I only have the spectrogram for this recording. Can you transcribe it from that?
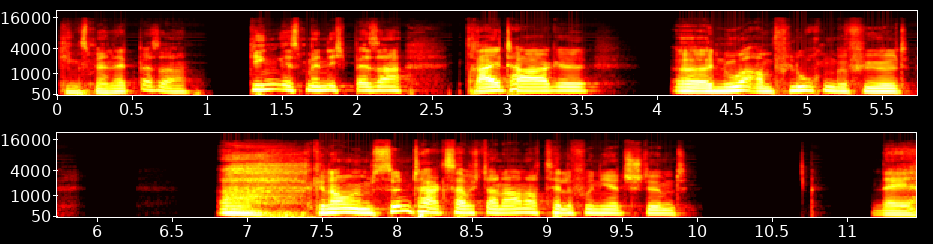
ging es mir nicht besser. Ging es mir nicht besser. Drei Tage äh, nur am Fluchen gefühlt. Ach, genau, mit dem Syntax habe ich dann auch noch telefoniert, stimmt. Nee,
